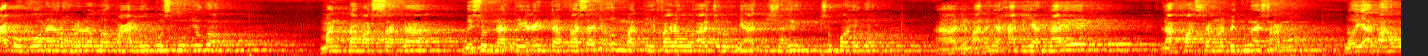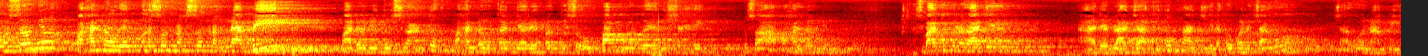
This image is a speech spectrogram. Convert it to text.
Abu Hurairah radhiyallahu anhu sebut juga Man tamassaka bi sunnati 'inda fasadi ummati falahu ajrun mi'ati syahid. Supaya juga. Ha, dia maknanya hadis yang lain lafaz yang lebih kurang sama. Noyak bahawasanya pahala orang buat sunnah-sunnah Nabi pada dia tu selalu pahala ganjaran bagi seumpama orang yang syahid. Besar pahala dia. Sebab itu kena rajin. Ha, dia belajar kita mengaji lagu pada cara cara Nabi.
